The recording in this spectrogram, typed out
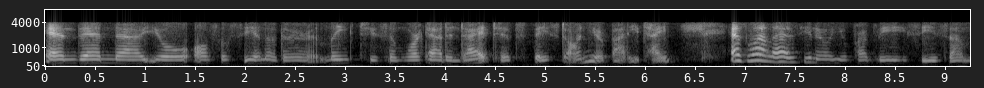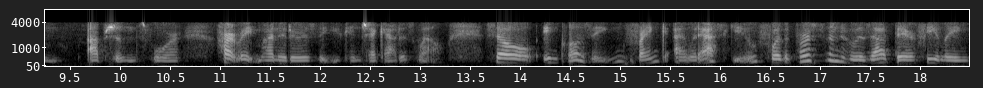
And then uh, you'll also see another link to some workout and diet tips based on your body type, as well as you know you'll probably see some options for heart rate monitors that you can check out as well. So, in closing, Frank, I would ask you for the person who is out there feeling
